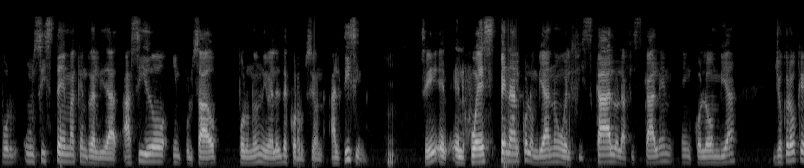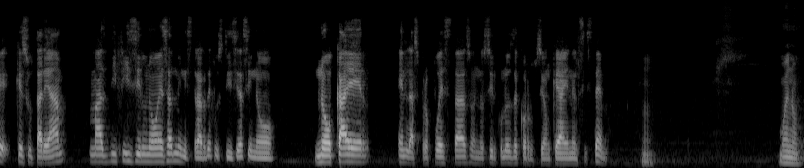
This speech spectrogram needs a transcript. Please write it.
por un sistema que en realidad ha sido impulsado por unos niveles de corrupción altísima? ¿Sí? El, juez penal colombiano o el fiscal o la fiscal en, en Colombia, yo creo que, que su tarea más difícil no es administrar de justicia, sino no caer en las propuestas o en los círculos de corrupción que hay en el sistema. Hmm. Bueno,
